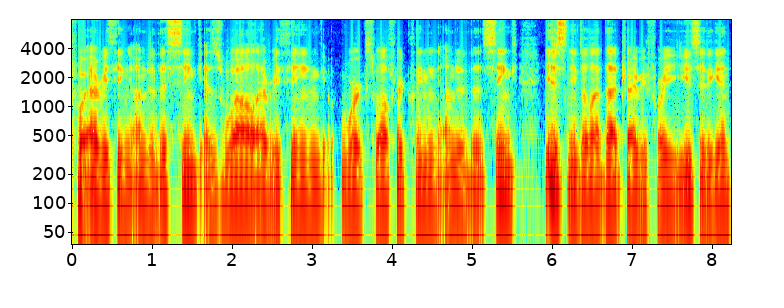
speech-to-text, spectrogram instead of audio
put everything under the sink as well. Everything works well for cleaning under the sink. You just need to let that dry before you use it again.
